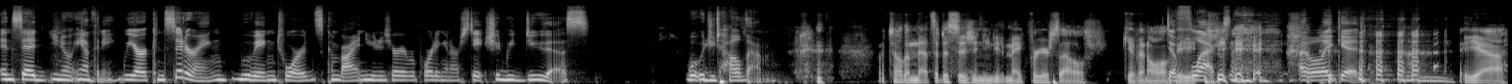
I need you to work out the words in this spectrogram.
and said, you know, Anthony, we are considering moving towards combined unitary reporting in our state. Should we do this? What would you tell them? I tell them that's a decision you need to make for yourself, given all of Deflect. the. I like it. yeah.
